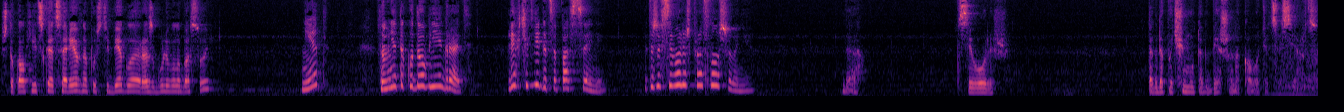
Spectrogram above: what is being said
что колхидская царевна, пусть и беглая, разгуливала босой? Нет, но мне так удобнее играть. Легче двигаться по сцене. Это же всего лишь прослушивание. Да, всего лишь. Тогда почему так бешено колотится сердце?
